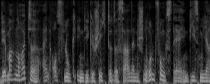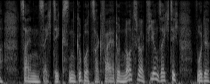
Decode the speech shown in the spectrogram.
Wir machen heute einen Ausflug in die Geschichte des Saarländischen Rundfunks, der in diesem Jahr seinen 60. Geburtstag feiert. Und 1964 wurde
